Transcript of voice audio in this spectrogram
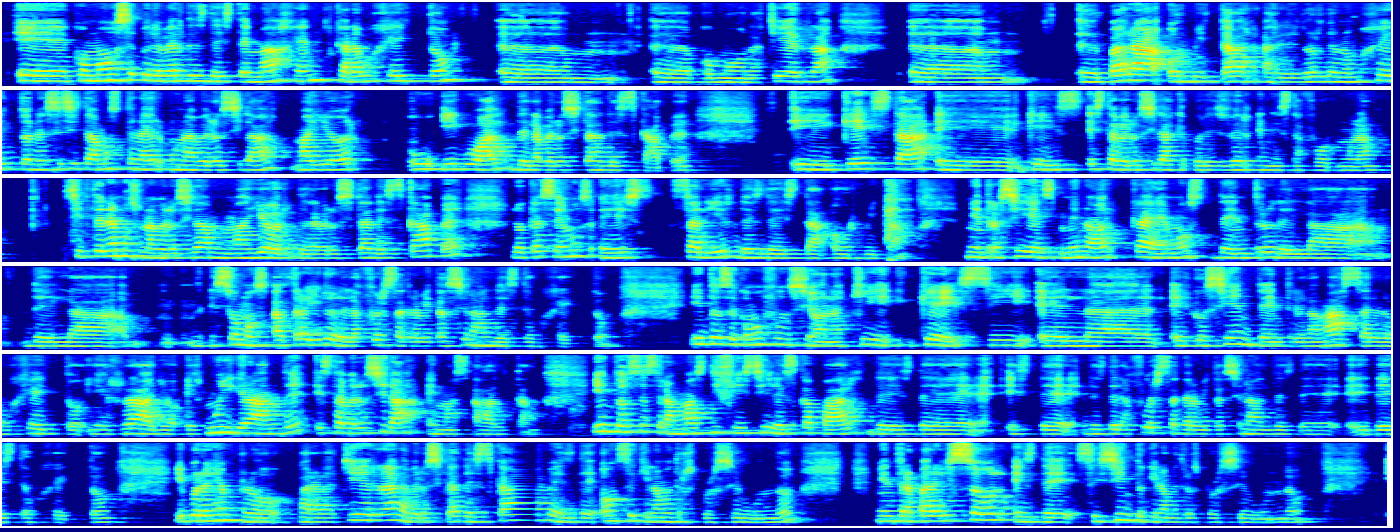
Eh, como se puede ver desde esta imagen, cada objeto, em, eh, como la Tierra, em, eh, para orbitar alrededor de un objeto necesitamos tener una velocidad mayor o igual de la velocidad de escape. Y que, está, que es esta velocidad que puedes ver en esta fórmula. Si tenemos una velocidad mayor de la velocidad de escape, lo que hacemos es salir desde esta órbita mientras si es menor, caemos dentro de la, de la, somos atraídos de la fuerza gravitacional de este objeto. Y entonces, ¿cómo funciona? Aquí, que si el, el, cociente entre la masa del objeto y el rayo es muy grande, esta velocidad es más alta. Y entonces será más difícil escapar desde, este, desde la fuerza gravitacional desde, eh, de este objeto. Y por ejemplo, para la Tierra la velocidad de escape es de 11 kilómetros por segundo, mientras para el Sol es de 600 kilómetros por segundo.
